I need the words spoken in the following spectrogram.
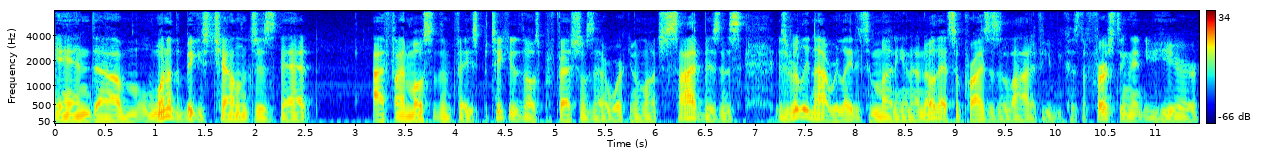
And um, one of the biggest challenges that I find most of them face, particularly those professionals that are working to launch a side business, is really not related to money. And I know that surprises a lot of you because the first thing that you hear,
